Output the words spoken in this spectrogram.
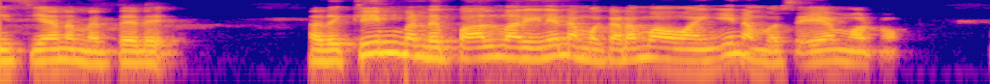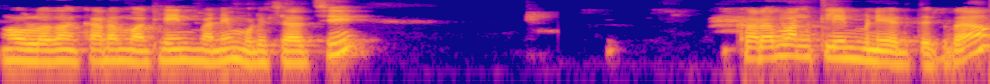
ஈஸியான மெத்தடு அதை க்ளீன் பண்ண பால் மாதிரிலே நம்ம கடமா வாங்கி நம்ம செய்ய மாட்டோம். அவ்வளோதான் கடமா க்ளீன் பண்ணி முடிச்சாச்சு. கடமான் க்ளீன் பண்ணி எடுத்துக்கிறேன்.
